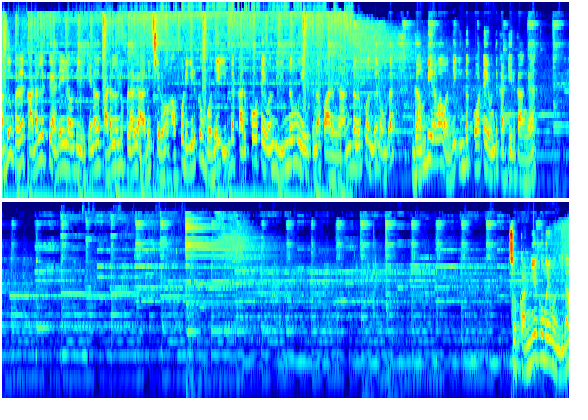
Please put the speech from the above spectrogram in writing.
அதுவும் பாருங்க கடலுக்கு இடையில வந்து இருக்கு. ஏன்னா அது கடல் வந்து ஃபுல்லாகவே அரிச்சிரும். அப்படி இருக்கும்போது இந்த கற்கோட்டை வந்து இன்னமும் இருக்குன்னா பாருங்க அந்த அளவுக்கு வந்து ரொம்ப கம்பீரமாக வந்து இந்த கோட்டையை வந்து கட்டியிருக்காங்க. ஸோ கன்னியாகுமரி வந்தீங்கன்னா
